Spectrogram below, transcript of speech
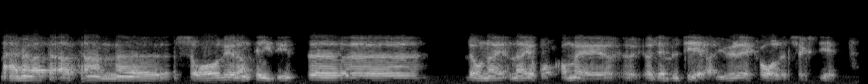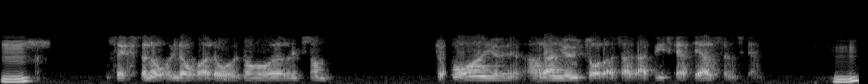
Nej, men att, att han eh, sa redan tidigt eh, då när, när jag kom med, jag, jag debuterade ju i det kvalet 61, Mm. 16-åring då, då, då liksom, då var han ju, hade han ju uttalat att, att vi ska till Allsvenskan. Mm.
